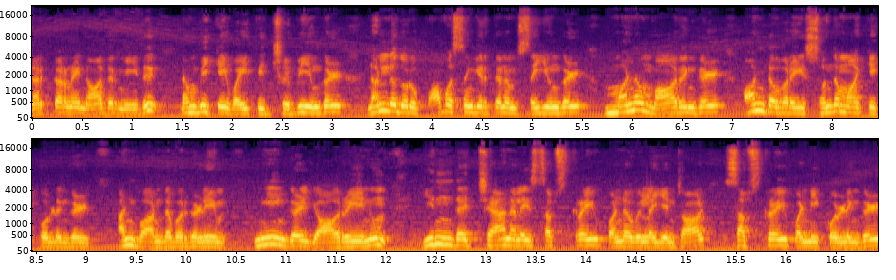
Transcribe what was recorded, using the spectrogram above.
நற்கரணை நாதர் மீது நம்பிக்கை வைத்து ஜெபியுங்கள். நல்லதொரு பாவ சங்கீர்த்தனம் செய்யுங்கள். மனம் மாறுங்கள். ஆண்டவரை சொந்தமாக்கிக் கொள்ளுங்கள். அன்பார்ந்தவர்களே நீங்கள் யாரேனும் இந்த சேனலை சப்ஸ்கிரைப் பண்ணவில்லை என்றால் சப்ஸ்கிரைப் பண்ணி கொள்ளுங்கள்.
